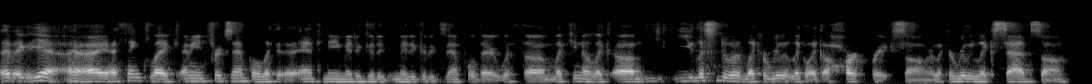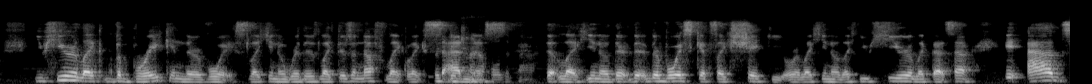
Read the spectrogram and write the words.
Yeah, I, I- think like I mean, for example, like uh, Anthony made a good made a good example there with um like you know like um you listen to it like a really like like a heartbreak song or like a really like sad song, you hear like the break in their voice, like you know where there's like there's enough like like Like they're trying to sadness that like you know their, their their voice gets like shaky or like you know like you hear like that sound. It adds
